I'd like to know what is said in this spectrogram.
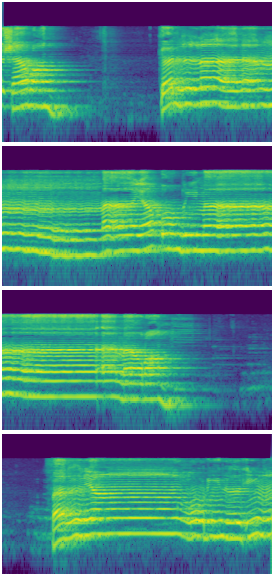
أَنشَرَهُ. كَلَّا لَمَّا يَقْضِ مَا فَلْيَنظُرِ الْإِنسَانُ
